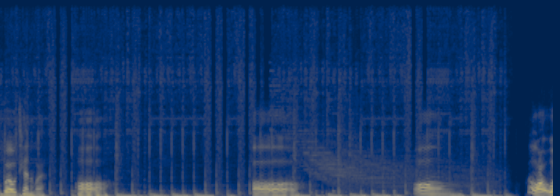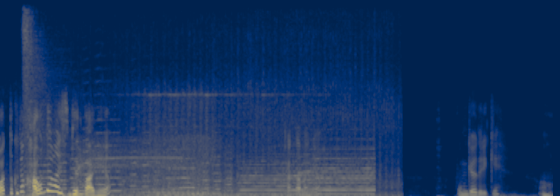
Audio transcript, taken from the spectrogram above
어 뭐야 어떻게 하는 거야? 어, 어, 어. 어어어. 어어어어 어어. 왔다. 그냥 가운데만 있으면 되는 거 아니에요? 잠깐만요. 옮겨드릴게. 어.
